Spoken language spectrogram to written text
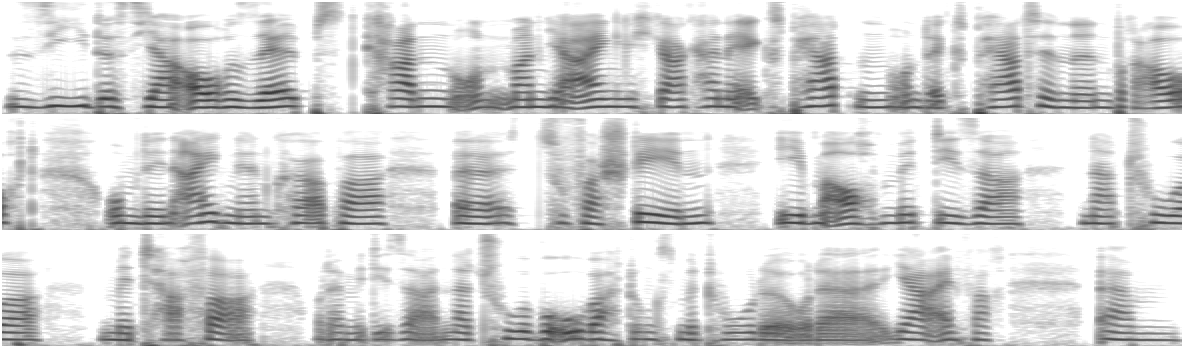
sie das ja auch selbst kann und man ja eigentlich gar keine Experten und Expertinnen braucht, um den eigenen Körper äh, zu verstehen, eben auch mit dieser Naturmetapher oder mit dieser Naturbeobachtungsmethode oder ja einfach ähm,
